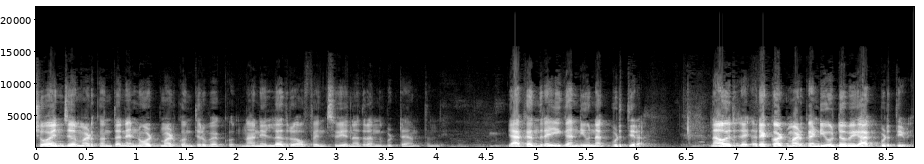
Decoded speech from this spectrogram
ಶೋ ಎಂಜಾಯ್ ಮಾಡ್ಕೊಂತಾನೆ ನೋಟ್ ಮಾಡ್ಕೊಂತಿರ್ಬೇಕು. ನಾನು ಎಲ್ಲಾದ್ರೂ ಅಫೆನ್ಸಿವ್ ಏನಾದ್ರೂ ಅಂದ್ಬಿಟ್ಟೆ ಅಂತಂದು. ಯಾಕಂದ್ರೆ ಈಗ ನೀವು ನಕ್ಬಿಡ್ತೀರಾ? ನಾವು ರೆಕಾರ್ಡ್ ಮಾಡ್ಕೊಂಡು ಯೂಟ್ಯೂಬಿಗೆ ಹಾಕ್ಬಿಡ್ತೀವಿ.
